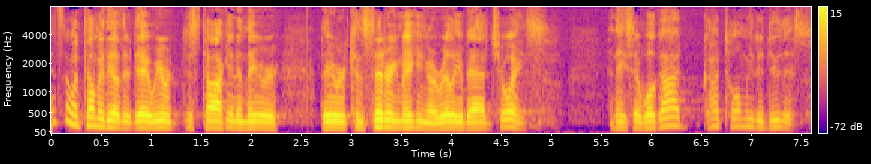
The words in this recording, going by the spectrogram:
had someone tell me the other day, we were just talking and they were, they were considering making a really bad choice. And they said, Well, God, God told me to do this.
